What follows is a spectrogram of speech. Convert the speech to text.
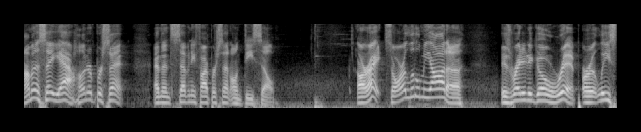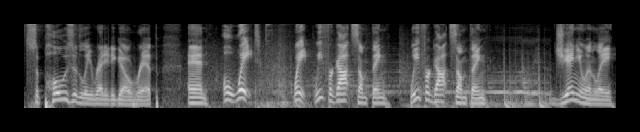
I'm going to say, yeah, 100%. And then 75% on decel. All right, so our little Miata is ready to go rip, or at least supposedly ready to go rip. And, oh, wait. Wait, we forgot something. We forgot something. Genuinely.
